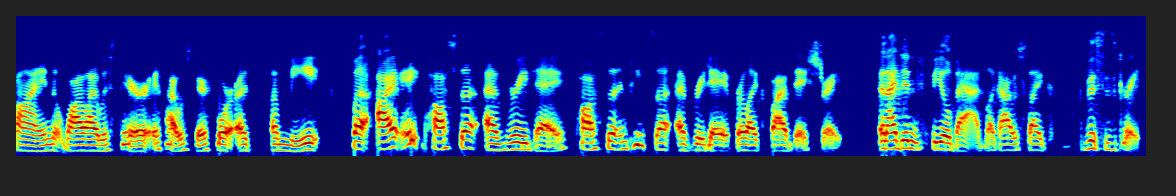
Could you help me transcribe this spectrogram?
fine while I was there if I was there for a, a meet. But I ate pasta every day, pasta and pizza every day for like five days straight and I didn't feel bad. Like I was like, this is great.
